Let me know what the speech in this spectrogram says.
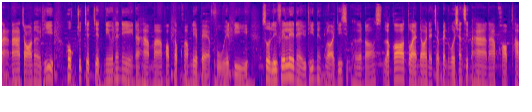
นาดหน้าจอนี่ยอยู่ที่ 6.77 นิ้วนั่นเองนะครับ มาพร้อมกับความละเอียดแบบ Full HD ส่วน refresh rate เนี่ยอยู่ที่ 120 Hz เนาะแล้วก็ตัว Android เนี่ยจะเป็นเวอร์ชัน15 นะครับครอบทับ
